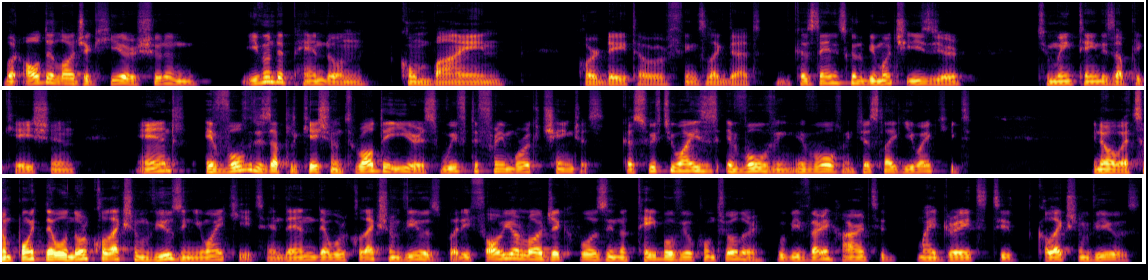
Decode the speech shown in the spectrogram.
But all the logic here shouldn't even depend on combine core data or things like that, because then it's going to be much easier to maintain this application and evolve this application throughout the years with the framework changes. Because SwiftUI is evolving, evolving, just like UIKit you know, at some point there were no collection views in UIKit, and then there were collection views. But if all your logic was in a table view controller, it would be very hard to migrate to collection views.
